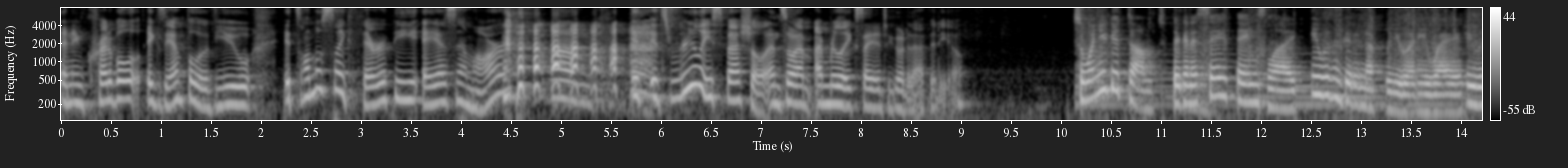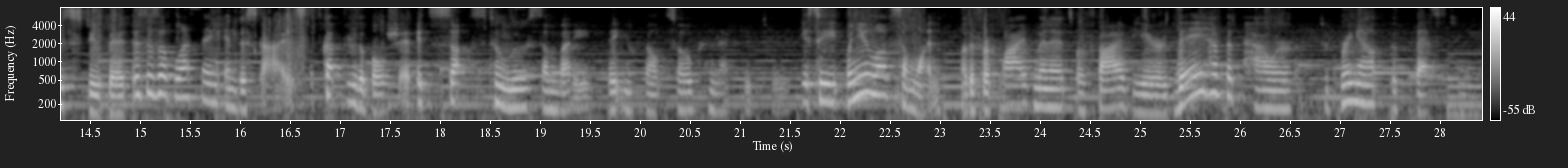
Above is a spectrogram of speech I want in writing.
an incredible example of you. It's almost like therapy ASMR. um, it, it's really special, and so I'm, I'm really excited to go to that video. So when you get dumped, they're to say things like, he wasn't good enough for you anyway, he was stupid. This is a blessing in disguise. Let's cut through the bullshit. It sucks to lose somebody that you felt so connected to. You see, when you love someone, whether for five minutes or five years, they have the power to bring out the best in you.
